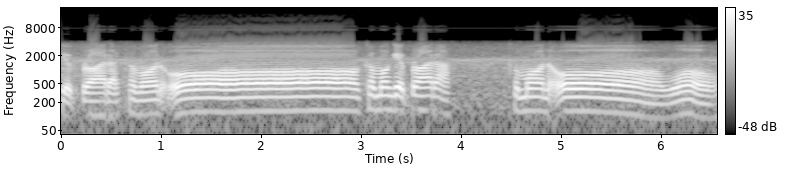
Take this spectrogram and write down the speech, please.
Get brighter, come on. Oh, come on, get brighter. Come on. Oh, whoa.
